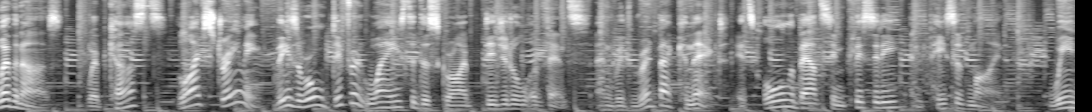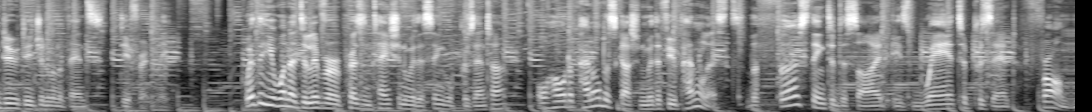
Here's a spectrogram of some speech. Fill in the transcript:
Webinars, webcasts, live streaming. These are all different ways to describe digital events. And with Redback Connect, it's all about simplicity and peace of mind. We do digital events differently. Whether you want to deliver a presentation with a single presenter or hold a panel discussion with a few panelists, the first thing to decide is where to present from.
